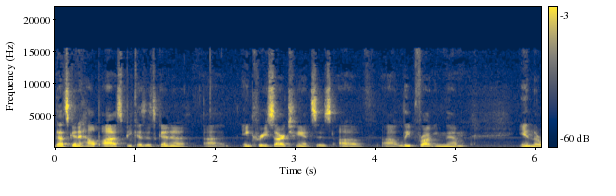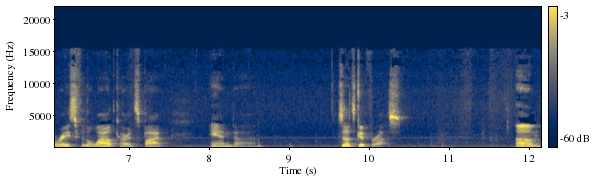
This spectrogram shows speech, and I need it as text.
that's going to help us because it's going to uh, increase our chances of uh, leapfrogging them in the race for the wild card spot, and uh, so that's good for us. Um,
